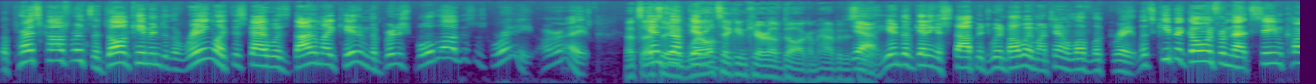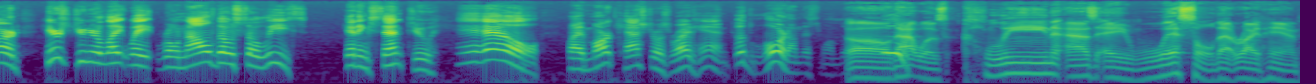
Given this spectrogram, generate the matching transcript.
the press conference. The dog came into the ring like this guy was Dynamite Kid and the British Bulldog. This was great. All right. That's that's a up getting- well taken care of dog. I'm happy to see. Yeah, it. he ended up getting a stoppage win. By the way, Montana Love looked great. Let's keep it going from that same card. Here's junior lightweight Ronaldo Solis getting sent to hell by Marc Castro's right hand. Good lord on this one. Luke. Oh, Woo. that was clean as a whistle. That right hand.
